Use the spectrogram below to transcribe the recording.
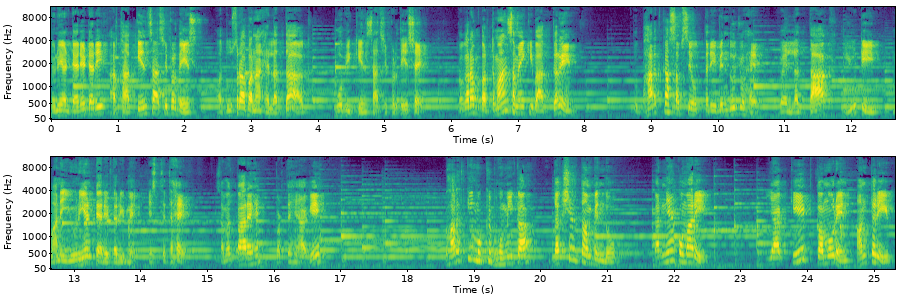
यूनियन टेरिटरी अर्थात केंद्र शासित प्रदेश और दूसरा बना है लद्दाख, वो भी केंद्र शासित प्रदेश है। तो अगर हम वर्तमान समय की बात करें तो भारत का सबसे उत्तरी बिंदु जो है वह लद्दाख, यूटी माने यूनियन टेरिटरी में स्थित है। समझ पा रहे हैं? बढ़ते हैं आगे। भारत की मुख्य भूमि का दक्षिणतम बिंदु, कन्याकुमारी या केप कमोरेन अंतरीप,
